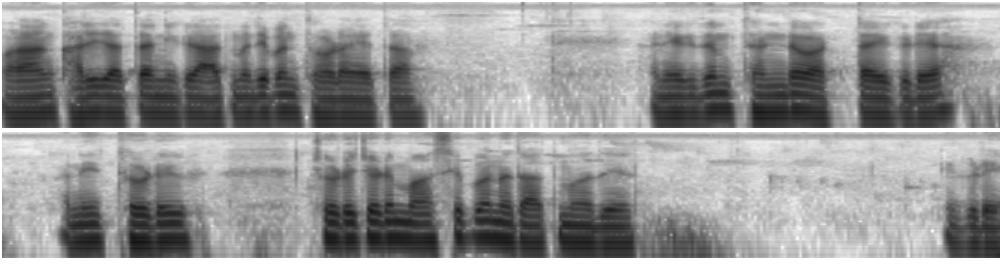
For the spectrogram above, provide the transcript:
वळांग खाली जातं आणि इकडे आतमध्ये पण थोडा येता. आणि एकदम थंड वाटतं इकडे. आणि थोडे छोटे छोटे मासे पण आहेत आतमध्ये. इकडे.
